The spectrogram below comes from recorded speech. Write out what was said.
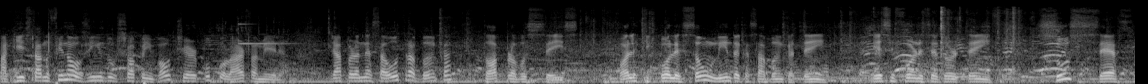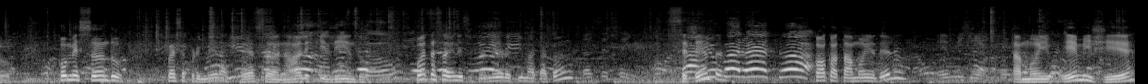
Aqui está no finalzinho do Shopping Valtier Popular, família. Já para nessa outra banca top para vocês. Olha que coleção linda que essa banca tem. Esse fornecedor tem. Sucesso! Começando com essa primeira peça, Ana. Olha que lindo. Quanto tá saindo esse primeiro aqui, macacão? 70. 70? Qual que é o tamanho dele? MG. Tamanho MG.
